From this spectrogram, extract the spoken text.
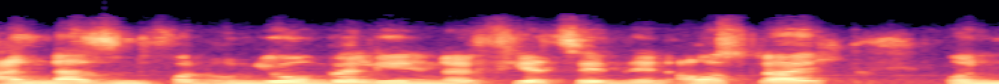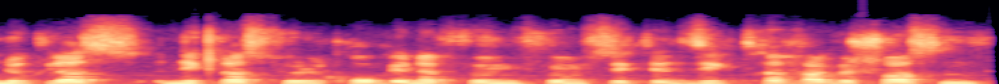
Andersen von Union Berlin in der 14. den Ausgleich und Niklas, Niklas Füllkrug in der 55. den Siegtreffer geschossen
